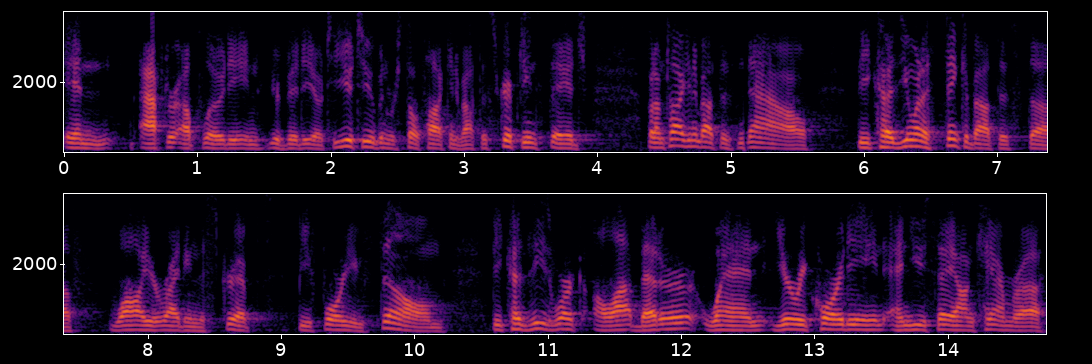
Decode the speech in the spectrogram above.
in after uploading your video to YouTube, and we're still talking about the scripting stage. But I'm talking about this now because you want to think about this stuff while you're writing the script before you film, because these work a lot better when you're recording and you say on camera,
